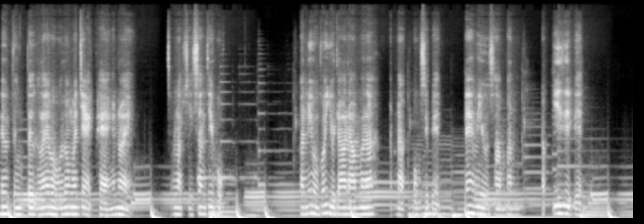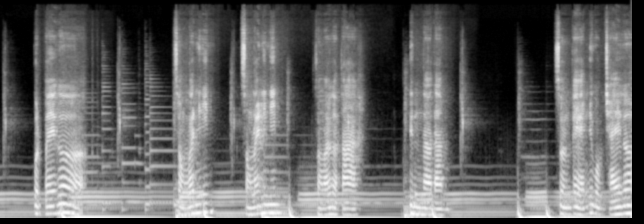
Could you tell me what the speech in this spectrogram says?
เริ่มตึงๆแล้วผมก็ต้องมาแจกแผงกันหน่อยสำหรับซีซั่นที่หกตอนนี้ผมก็อยู่ดาวดำแล้วนะอันดับหกสิบเอ็ดแม่งมีอยู่สามพันกับยี่สิบเอ็ดกดไปก็ สองร้อยนิดๆสองร้อยนิดๆสองร้อยกว่าตา ขึ้นดาวดำส่วนแผนที่ผมใช้ก็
